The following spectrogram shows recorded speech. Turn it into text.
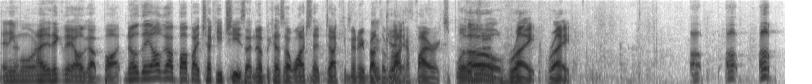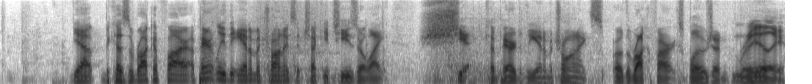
anymore? I think they all got bought. No, they all got bought by Chuck E. Cheese. I know because I watched that documentary about the Rock-afire Explosion. oh, right, right. up, up, up. Yeah, because the Rock-afire. Apparently, the animatronics at Chuck E. Cheese are like shit compared to the animatronics of the Rock-afire Explosion. Really?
